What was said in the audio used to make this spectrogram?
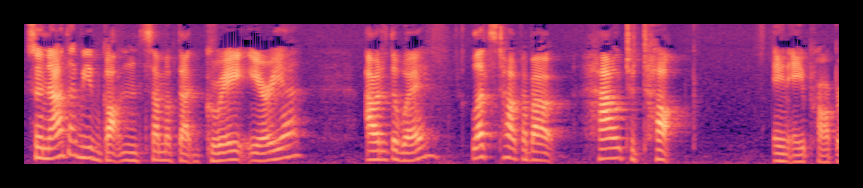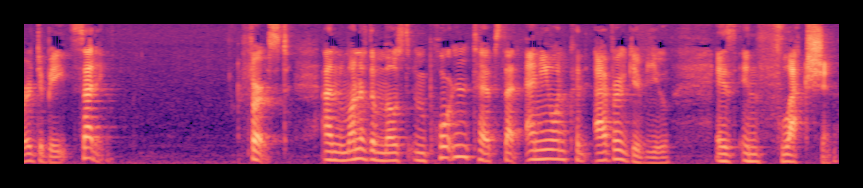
So now that we've gotten some of that gray area out of the way, let's talk about how to talk in a proper debate setting. First, and one of the most important tips that anyone could ever give you is inflection.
